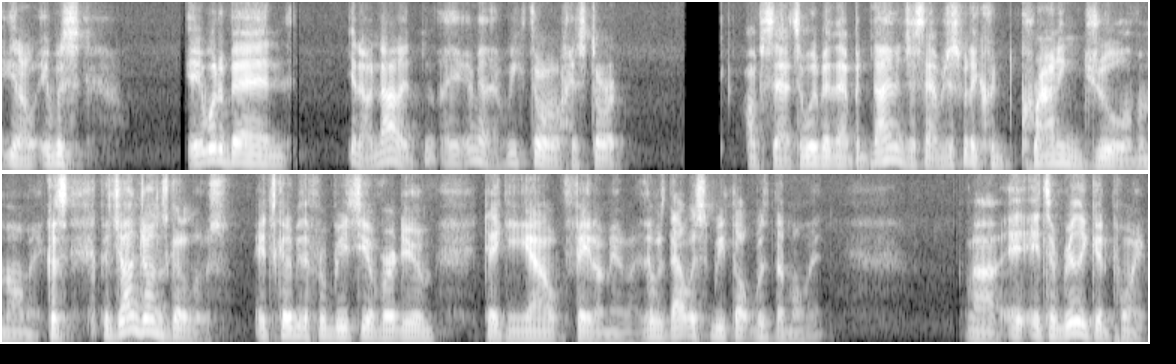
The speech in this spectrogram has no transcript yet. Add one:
You know, it was it would have been, you know, not a. I mean, we throw a historic upsets. It would have been that, but not even just that. It would just been a crowning jewel of a moment because because Jon Jones is going to lose. It's going to be the Fabricio Werdum taking out Fedor Man. It was that was we thought was the moment. Uh, it, it's a really good point.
